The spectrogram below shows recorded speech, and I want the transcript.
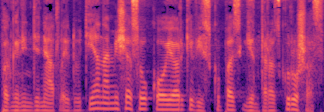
Pagrindinę atlaidų dieną mišės aukojo arkivyskupas Gintaras Grušas.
